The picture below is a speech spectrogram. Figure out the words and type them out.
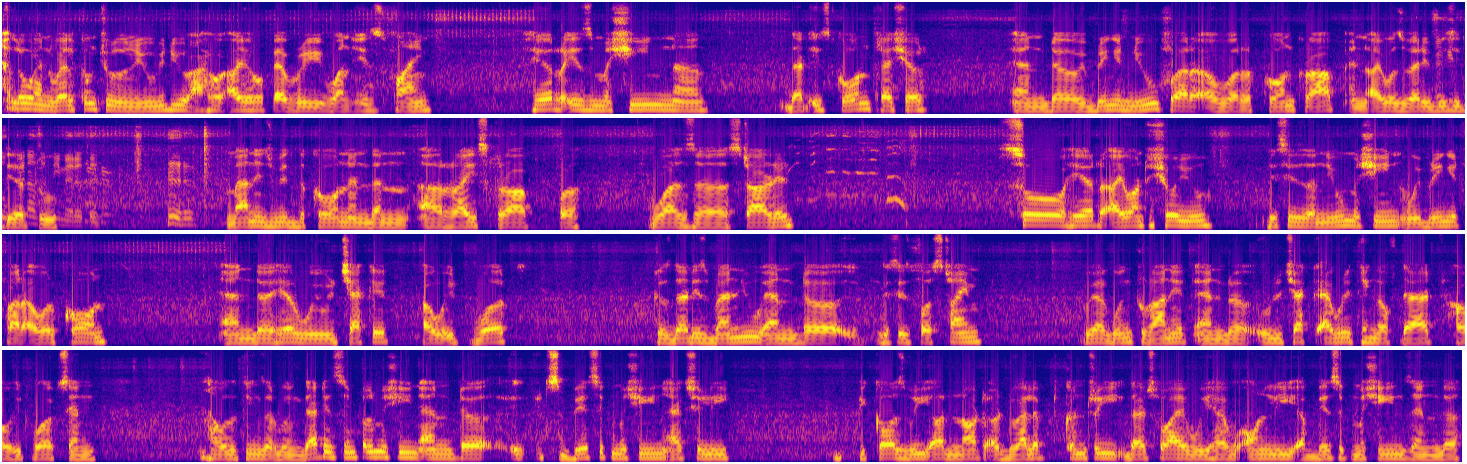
hello and welcome to the new video. I, ho I hope everyone is fine. Here is machine uh, that is corn thresher. And uh, we bring it new for our corn crop. And i was very busy there to manage with the corn. And then our rice crop uh, was uh, started. So here i want to show you this is a new machine. We bring it for our corn and uh, here we will check it how it works because that is brand new and uh, this is first time. We are going to run it and uh, we'll check everything of that how it works and how the things are going. That is simple machine and uh, it's basic machine actually because we are not a developed country that's why we have only a basic machines and uh,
